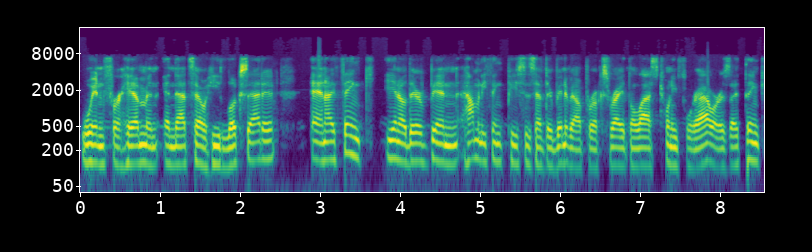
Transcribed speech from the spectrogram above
win for him, and and that's how he looks at it. And I think you know there have been how many think pieces have there been about Brooks right in the last 24 hours? I think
